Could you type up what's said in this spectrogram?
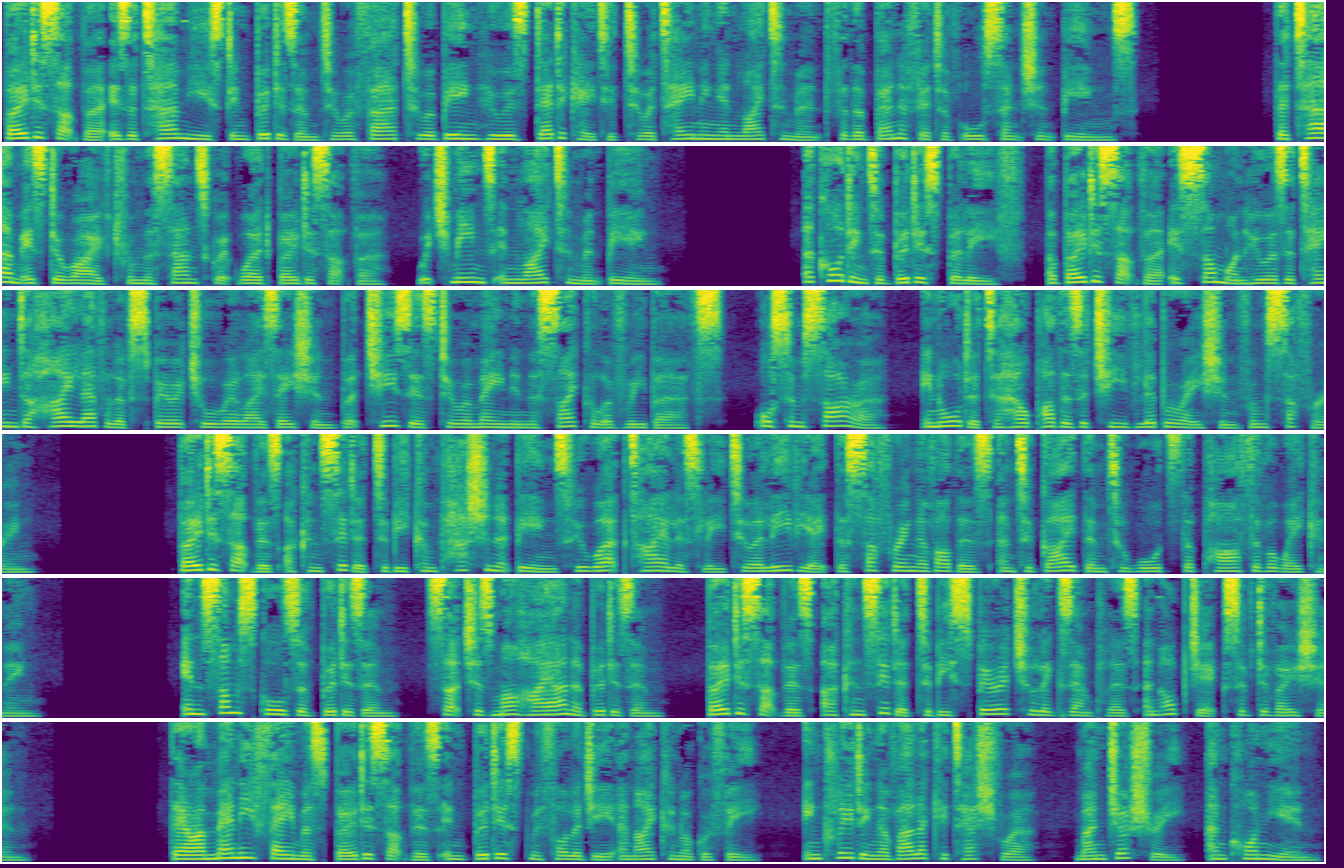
Bodhisattva is a term used in Buddhism to refer to a being who is dedicated to attaining enlightenment for the benefit of all sentient beings. The term is derived from the Sanskrit word bodhisattva, which means enlightenment being. According to Buddhist belief, a bodhisattva is someone who has attained a high level of spiritual realization but chooses to remain in the cycle of rebirths, or samsara, in order to help others achieve liberation from suffering. Bodhisattvas are considered to be compassionate beings who work tirelessly to alleviate the suffering of others and to guide them towards the path of awakening. In some schools of Buddhism, such as Mahayana Buddhism, bodhisattvas are considered to be spiritual exemplars and objects of devotion. There are many famous bodhisattvas in Buddhist mythology and iconography, including Avalokiteshvara, Manjushri, and Kuan Yin.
